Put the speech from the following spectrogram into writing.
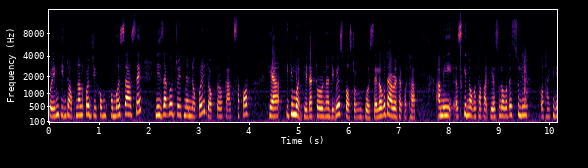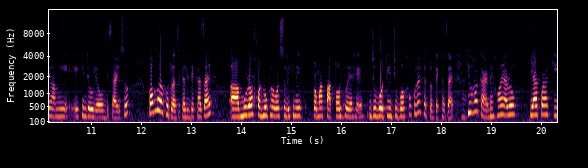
কৰিম কিন্তু আপোনালোকৰ যিসমূহ সমস্যা আছে নিজাকৈ ট্ৰিটমেণ্ট নকৰি ডক্টৰৰ কাষ চাপত সেয়া ইতিমধ্যে ডাক্তৰ অৰুণা দেৱে স্পষ্টকৈ কৈছে লগতে আৰু এটা কথা আমি স্কিনৰ কথা পাতি আছোঁ লগতে চুলিৰ কথাখিনিও আমি এইখিনিতে উলিয়াব বিচাৰিছোঁ। কম বয়সতো আজিকালি দেখা যায় মূৰৰ সন্মুখভাগৰ চুলিখিনি ক্ৰমাৎ পাতল হৈ আহে যুৱতী যুৱক সকলোৰে ক্ষেত্ৰত দেখা যায়। কিহৰ কাৰণে হয় আৰু ইয়াৰ পৰা কি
